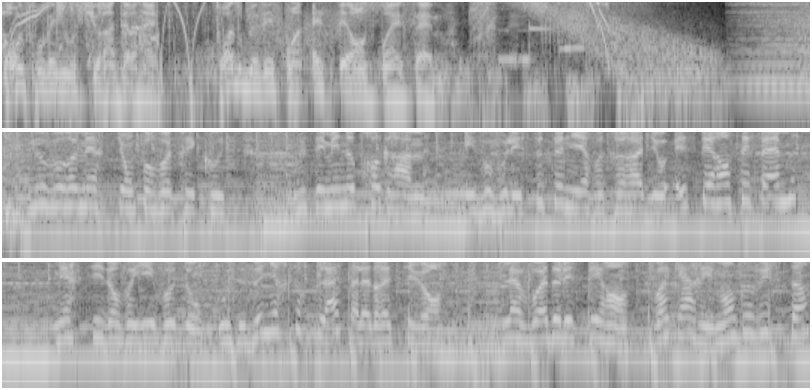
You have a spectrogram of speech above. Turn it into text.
Retrouvez-nous sur Internet www.espérance.fm. Nous vous remercions pour votre écoute. Vous aimez nos programmes et vous voulez soutenir votre radio Espérance FM Merci d'envoyer vos dons ou de venir sur place à l'adresse suivante. La Voie de l'Espérance, Bois Carré, Mangovulsin,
